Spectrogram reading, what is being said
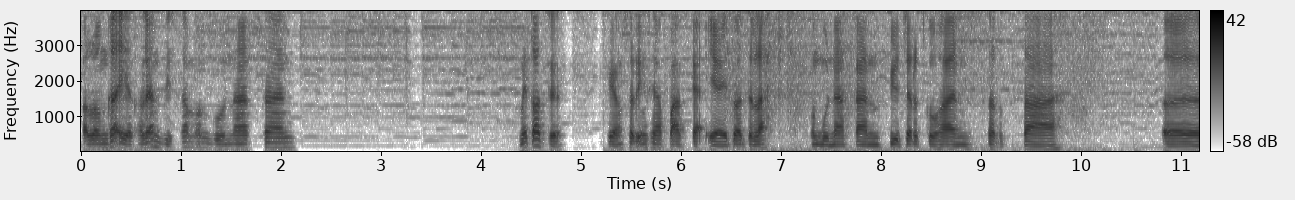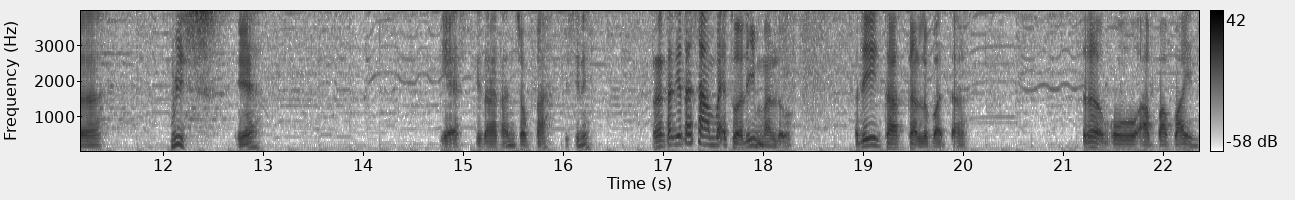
Kalau enggak ya kalian bisa menggunakan metode yang sering saya pakai yaitu adalah menggunakan future Gohan serta uh, wish ya. Yes kita akan coba di sini. Ternyata kita sampai 25 loh. Tadi gagal loh padahal terus aku apa-apain?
